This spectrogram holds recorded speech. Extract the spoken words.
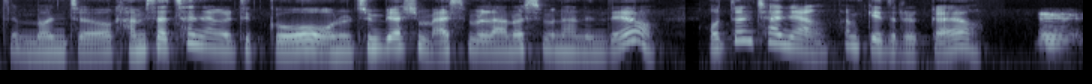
좀 먼저 감사 찬양을 듣고 오늘 준비하신 말씀을 나눴으면 하는데요. 어떤 찬양 함께 들을까요? 네,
